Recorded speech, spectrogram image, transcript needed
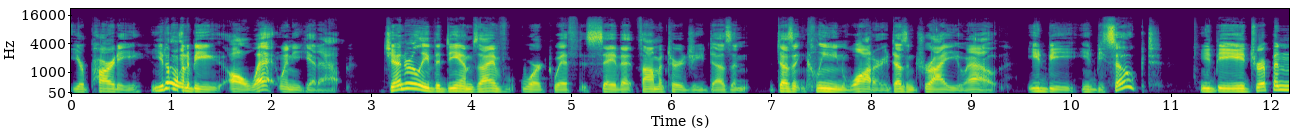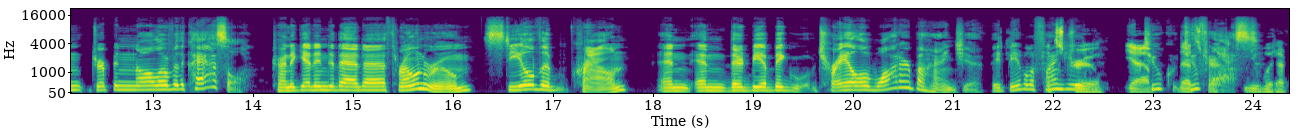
your party, you don't want to be all wet when you get out. Generally, the DMs I've worked with say that thaumaturgy doesn't doesn't clean water; it doesn't dry you out. You'd be you'd be soaked. You'd be dripping dripping all over the castle, trying to get into that uh, throne room, steal the crown, and and there'd be a big trail of water behind you. They'd be able to find That's you true. Yeah, too that's too true. fast. You would have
